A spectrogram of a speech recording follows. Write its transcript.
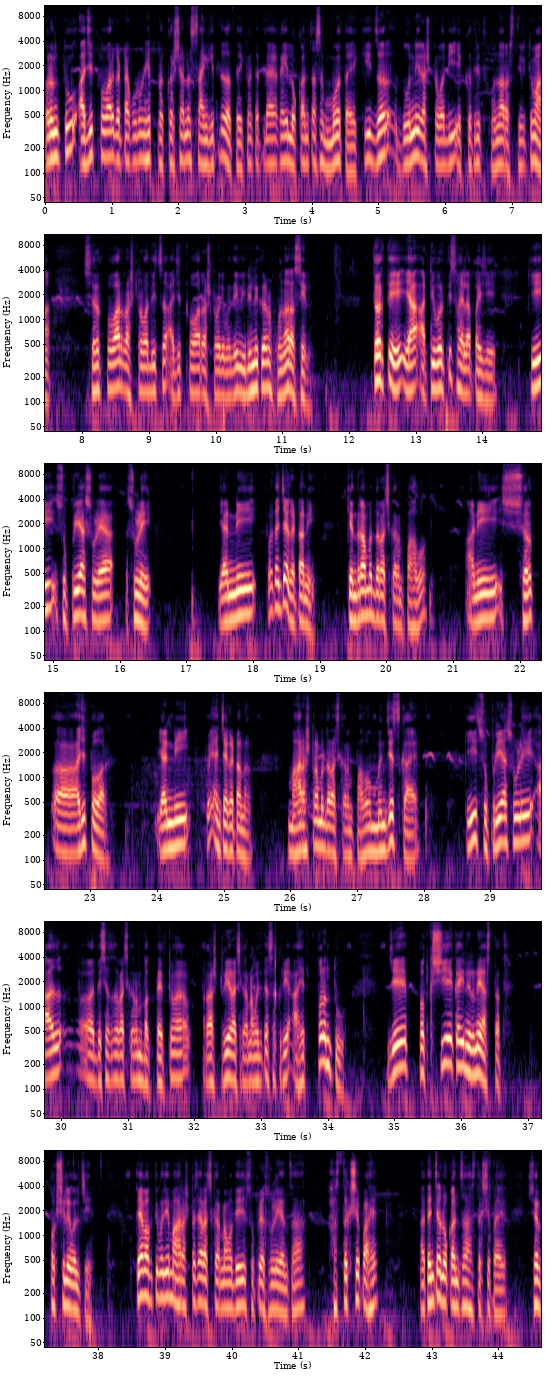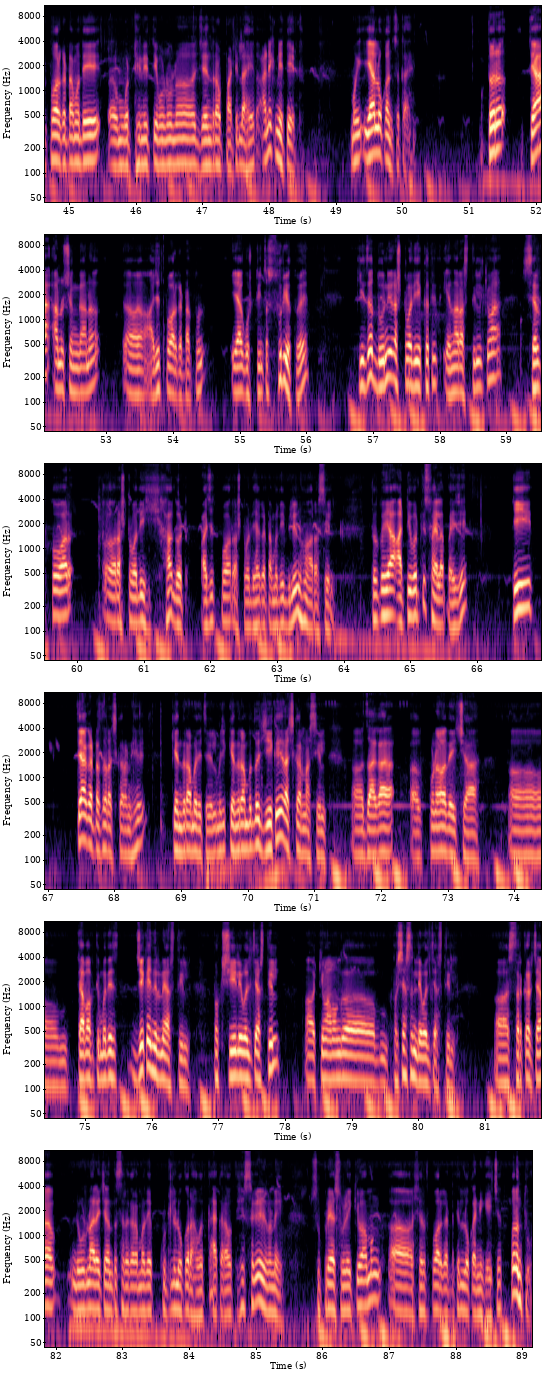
परंतु अजित पवार गटाकडून हे प्रकर्षानं सांगितलं जातं आहे किंवा त्यातल्या काही लोकांचं असं मत आहे की जर दोन्ही राष्ट्रवादी एकत्रित होणार असतील किंवा शरद पवार राष्ट्रवादीचं अजित पवार राष्ट्रवादीमध्ये विलिनीकरण होणार असेल तर ते या अटीवरतीच व्हायला पाहिजे की सुप्रिया सुळ्या सुळे यांनी किंवा त्यांच्या गटाने केंद्रामध्ये राजकारण पाहावं. आणि शरद अजित पवार यांनी यांच्या गटानं महाराष्ट्रामध्ये राजकारण पाहावं म्हणजेच काय? की सुप्रिया सुळे आज देशाचं राजकारण बघतायत किंवा राष्ट्रीय राजकारणामध्ये त्या सक्रिय आहेत. परंतु जे पक्षीय काही निर्णय असतात पक्ष लेवलचे त्या बाबतीमध्ये महाराष्ट्राच्या राजकारणामध्ये सुप्रिया सुळे यांचा हस्तक्षेप आहे. त्यांच्या लोकांचा हस्तक्षेप आहे. शरद पवार गटामध्ये मोठे नेते म्हणून जयंतराव पाटील आहेत. अनेक नेते आहेत. मग या लोकांचं काय? तर त्या अनुषंगानं अजित पवार गटातून या गोष्टींचा सूर येतो आहे की जर दोन्ही राष्ट्रवादी एकत्रित येणार असतील किंवा शरद पवार राष्ट्रवादी हा गट अजित पवार राष्ट्रवादी ह्या गटामध्ये विलीन होणार असेल तर तो ह्या अटीवरतीच व्हायला पाहिजे की त्या गटाचं राजकारण हे केंद्रामध्ये चालेल. म्हणजे केंद्रामधलं जे काही राजकारण असेल जागा कुणाला द्यायच्या त्या बाबतीमध्ये जे काही निर्णय असतील पक्षीय लेवलचे असतील किंवा मग प्रशासन लेवलचे असतील सरकारच्या निवडून आल्याच्यानंतर सरकारमध्ये कुठले लोक राहावत काय करावं हे सगळे निर्णय सुप्रिया सुळे किंवा मग शरद पवार गटातील लोकांनी घ्यायचे आहेत. परंतु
